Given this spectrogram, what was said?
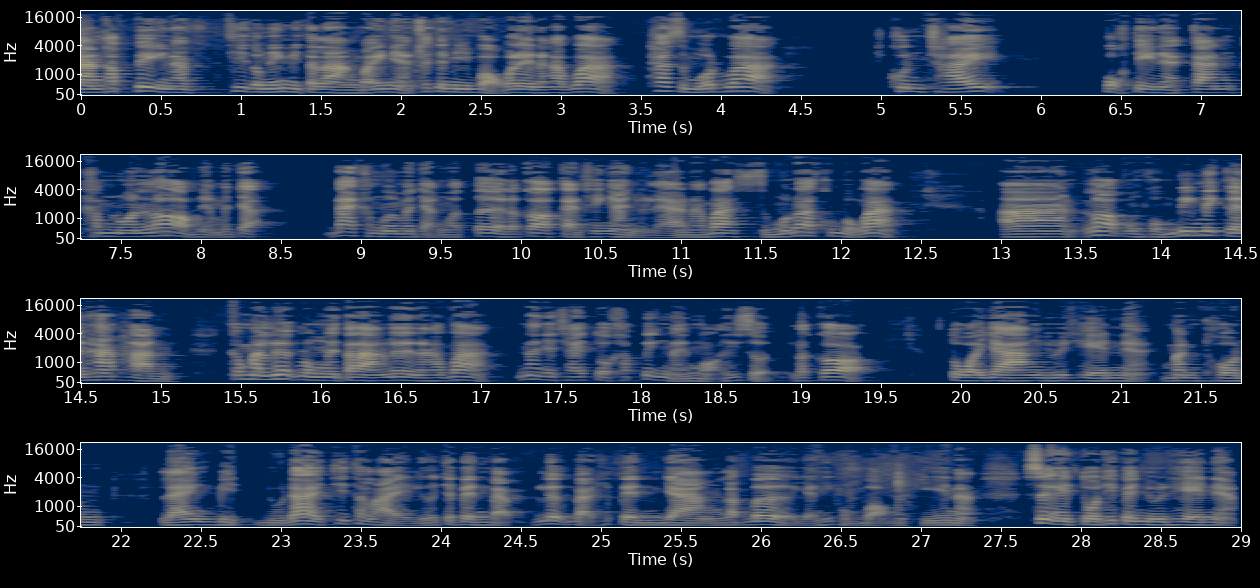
ยางคัพปิ้งนะครับที่ตรงนี้มีตารางไว้เนี่ยก็จะมีบอกไว้เลยนะครับว่า ถ้าสมมติว่าคุณใช้ปกติเนี่ยการคำนวณรอบเนี่ยมันจะได้คำนวณมาจากมอเตอร์ แล้วก็การใช้งานอยู่แล้วนะว่า สมมุติว่าคุณบอกว่าอารอบของผมวิ่งไม่เกิน 5,000 ก็มาเลือกลงในตารางได้เลยนะครับว่าน่าจะใช้ตัวคัพปิ้งไหนเหมาะที่สุด แล้วก็ตัวยางยูริเทนเนี่ยมันทนแรงบิดอยู่ได้ที่เท่าไหร่ หรือจะเป็นแบบเลือกแบบที่เป็นยางรับเบอร์อย่างที่ผมบอกเมื่อกี้นะซึ่งไอตัวที่เป็นยูริเทนเนี่ย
